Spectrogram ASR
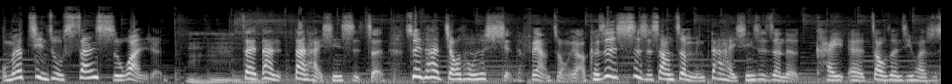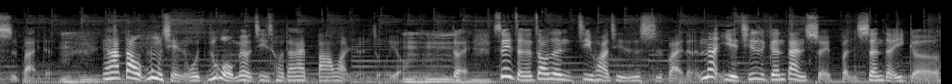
我们要进驻三十万人嗯在淡淡海新市镇，所以它的交通就显得非常重要。可是事实上证明，淡海新市镇的开呃造镇计划是失败的，嗯因为它到目前我如果我没有记错，大概八万人左右。嗯对，所以整个造镇计划其实是失败的。那也其实跟淡水本身的一个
